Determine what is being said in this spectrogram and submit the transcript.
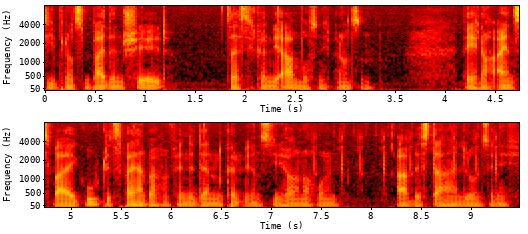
die benutzen beide ein Schild. Das heißt, die können die Armbrust nicht benutzen. Wenn ich noch ein, zwei gute Zweihandwaffen finde, dann könnten wir uns die auch noch holen. Aber bis dahin lohnt sie nicht.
